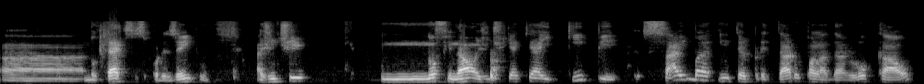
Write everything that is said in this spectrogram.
uh, no Texas, por exemplo, a gente no final a gente quer que a equipe saiba interpretar o paladar local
